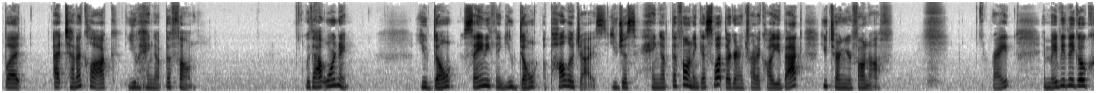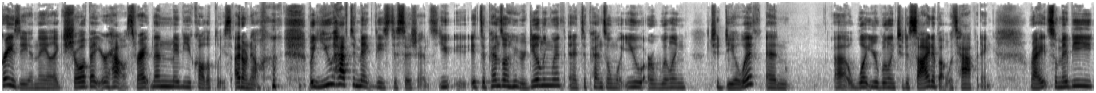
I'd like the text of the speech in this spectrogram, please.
But at 10 o'clock, you hang up the phone without warning. You don't say anything. You don't apologize. You just hang up the phone. And guess what? They're going to try to call you back. You turn your phone off. Right? And maybe they go crazy and they like show up at your house, right? then maybe you call the police. I don't know. but you have to make these decisions. You it depends on who you're dealing with and it depends on what you are willing to deal with and uh, what you're willing to decide about what's happening, right? So maybe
